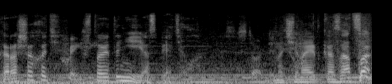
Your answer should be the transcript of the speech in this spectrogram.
Хорошо хоть, что это не я спятил. Начинает казаться...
